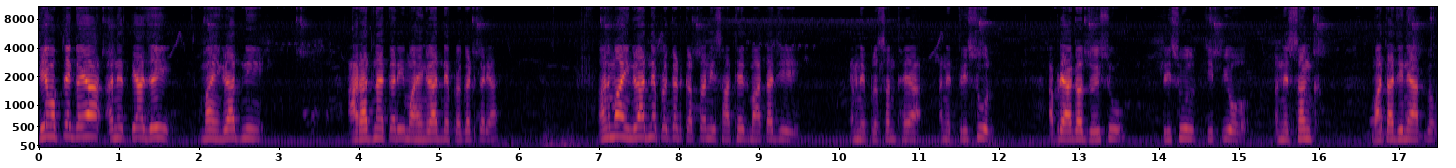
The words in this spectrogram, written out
તે વખતે ગયા અને ત્યાં જઈ મા હિંગળાજની આરાધના કરી, મા હિંગળાજને પ્રગટ કર્યા. અને મા પ્રગટ કરતાની સાથે જ માતાજી એમને પ્રસન્ન થયા અને ત્રિશુલ, આપણે આગળ જોઈશું, ત્રિશૂલ, ચીપિયો અને શંખ માતાજીને આપ્યો.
